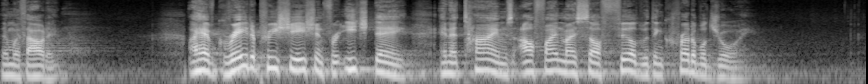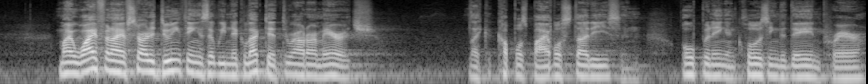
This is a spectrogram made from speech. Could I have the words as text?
than without it. I have great appreciation for each day, and at times I'll find myself filled with incredible joy. My wife and I have started doing things that we neglected throughout our marriage, like a couples Bible studies and opening and closing the day in prayer.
